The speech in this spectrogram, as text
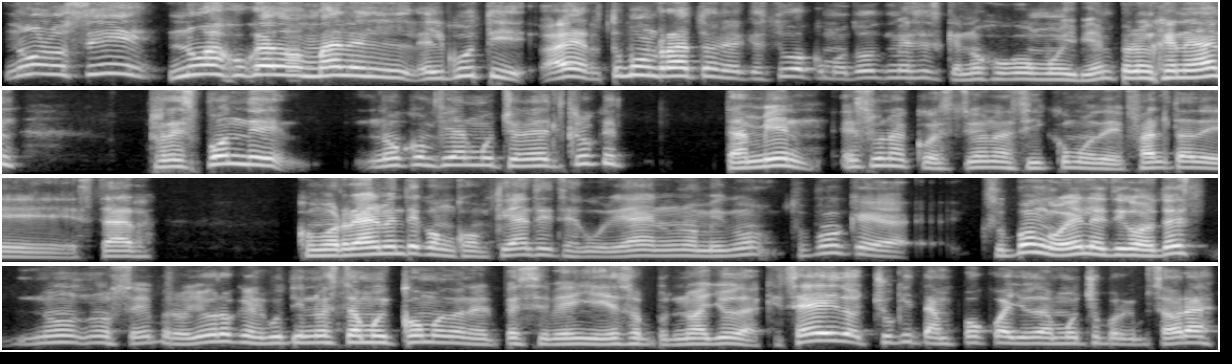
No lo sé, no ha jugado mal el, el, Guti. A ver, tuvo un rato en el que estuvo como dos meses que no jugó muy bien, pero en general responde, no confían mucho en él. Creo que también es una cuestión así como de falta de estar como realmente con confianza y seguridad en uno mismo. Supongo que supongo, ¿eh? les digo, no, no sé, pero yo creo que el Guti no está muy cómodo en el PCB y eso pues no ayuda. Que se ha ido Chucky tampoco ayuda mucho porque pues ahora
